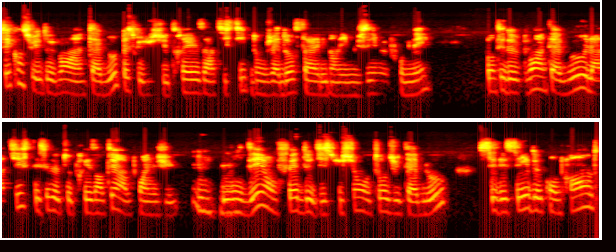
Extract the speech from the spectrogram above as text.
tu sais, quand tu es devant un tableau, parce que je suis très artistique, donc j'adore ça, aller dans les musées, me promener. Quand tu es devant un tableau, l'artiste essaie de te présenter un point de vue. Mm. L'idée, en fait, de discussion autour du tableau, c'est d'essayer de comprendre,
